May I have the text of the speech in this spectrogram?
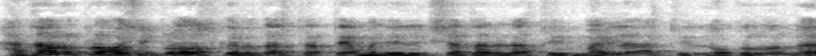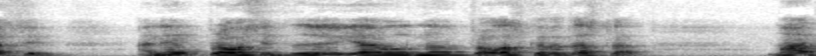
हजारो प्रवासी प्रवास करत असतात. त्यामध्ये रिक्षा चालक असतील महिला असतील नोकरवर्ग असेल अनेक प्रवासी यावरनं प्रवास करत असतात. मग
